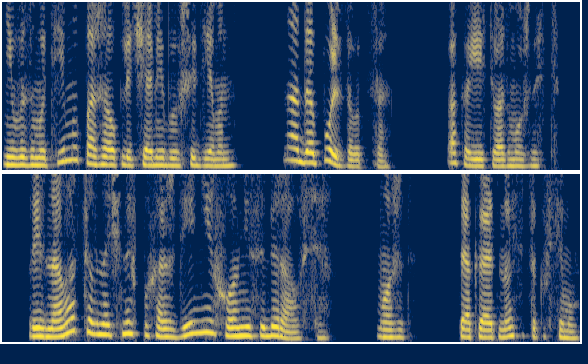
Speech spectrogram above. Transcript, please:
Невозмутимо пожал плечами бывший демон. Надо пользоваться, пока есть возможность. Признаваться в ночных похождениях он не собирался. Может, так и относится ко всему.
